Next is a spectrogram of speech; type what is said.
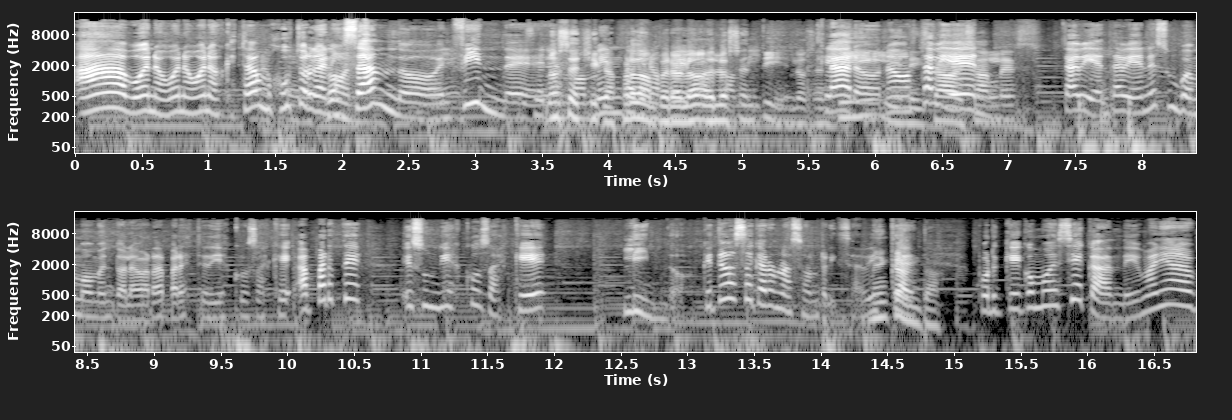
Ah, bueno, bueno, bueno, es que estábamos justo organizando el fin de... No sé, chicas, perdón, pero lo, sentí, lo sentí Claro, y no, está bien. avisarles. Está bien, está bien, es un buen momento, la verdad, para este 10 cosas que... Aparte, es un 10 cosas que... Lindo, que te va a sacar una sonrisa, ¿viste? Me encanta. Porque como decía Candy, mañana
